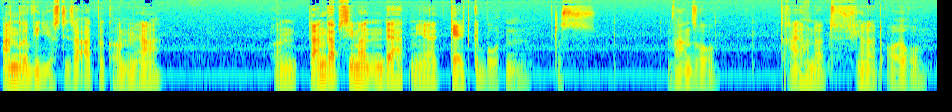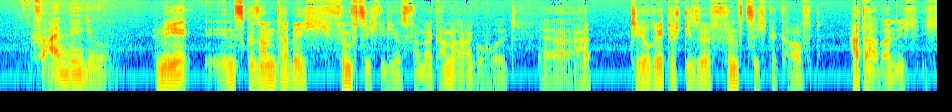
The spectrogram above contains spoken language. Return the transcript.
andere Videos dieser Art bekommen, ja. Und dann gab es jemanden, der hat mir Geld geboten. Das waren so 300, 400 Euro. Für ein Video? Nee, insgesamt habe ich 50 Videos von der Kamera geholt. Er hat theoretisch diese 50 gekauft. Hat er aber nicht. Ich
